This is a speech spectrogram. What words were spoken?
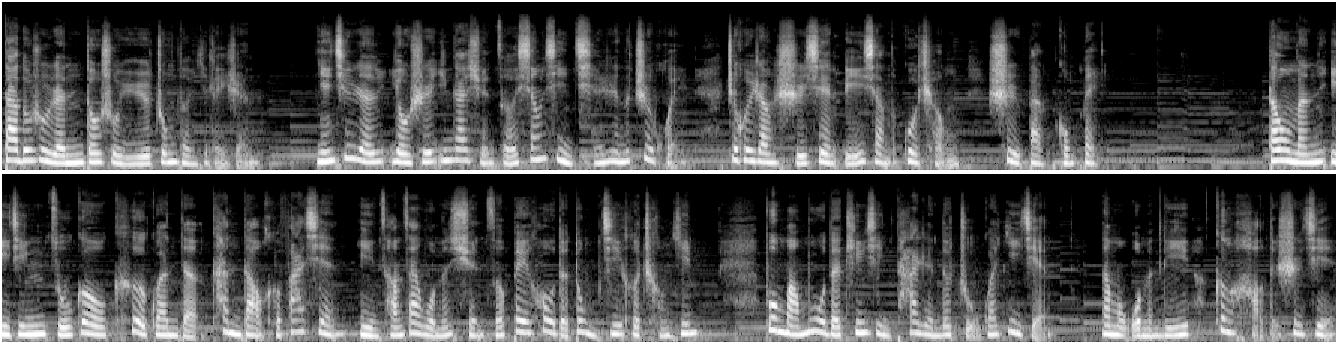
大多数人都属于中等一类人。年轻人有时应该选择相信前人的智慧，这会让实现理想的过程事半功倍。当我们已经足够客观地看到和发现隐藏在我们选择背后的动机和成因，不盲目地听信他人的主观意见。那么我们离更好的世界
